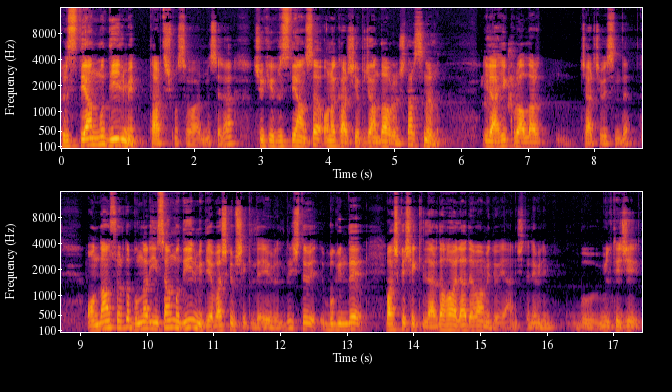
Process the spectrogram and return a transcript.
Hristiyan mı değil mi tartışması vardı mesela. Çünkü Hristiyansa ona karşı yapacağın davranışlar sınırlı. İlahi kurallar çerçevesinde. Ondan sonra da bunlar insan mı değil mi diye başka bir şekilde evrildi. İşte bugün de başka şekillerde hala devam ediyor yani işte ne bileyim bu mülteci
